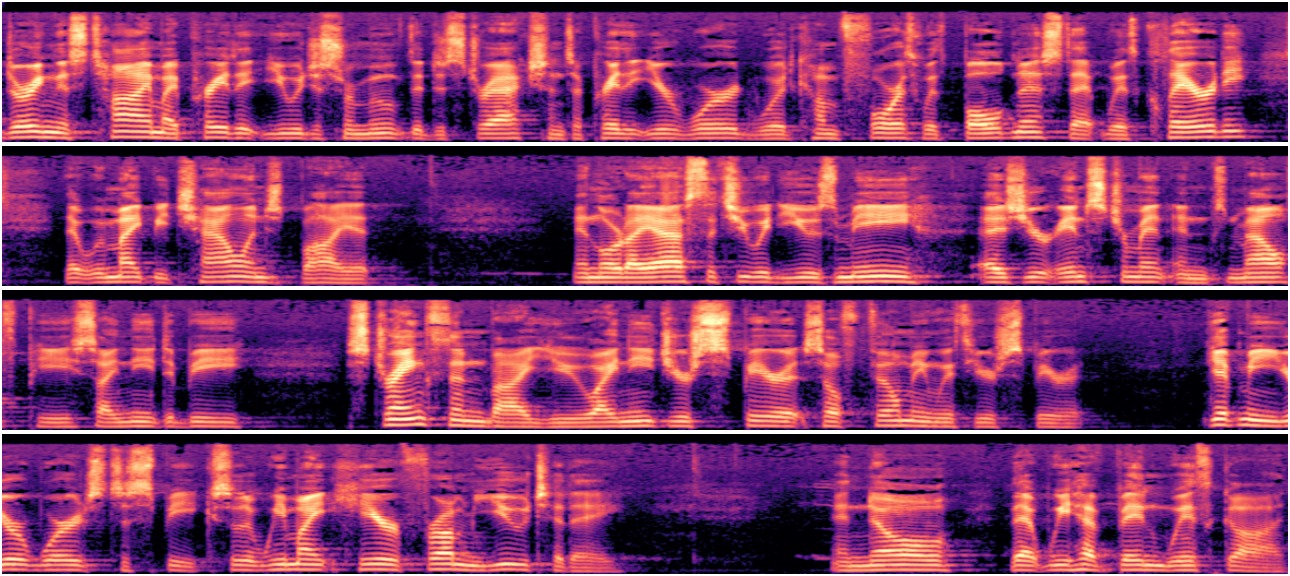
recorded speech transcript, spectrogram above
during this time, I pray that you would just remove the distractions. I pray that your word would come forth with boldness, that with clarity, that we might be challenged by it. And Lord, I ask that you would use me as your instrument and mouthpiece. I need to be strengthened by you. I need your spirit, so fill me with your spirit. Give me your words to speak so that we might hear from you today and know that we have been with God.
